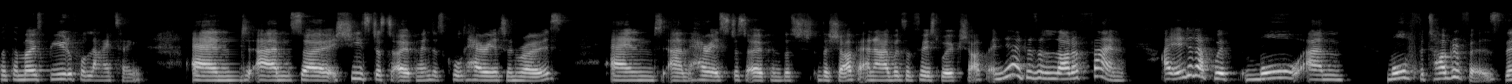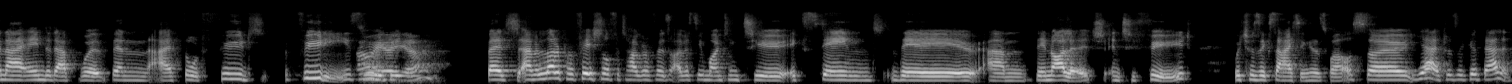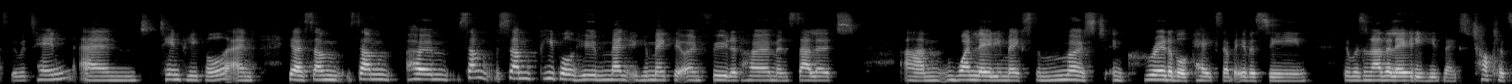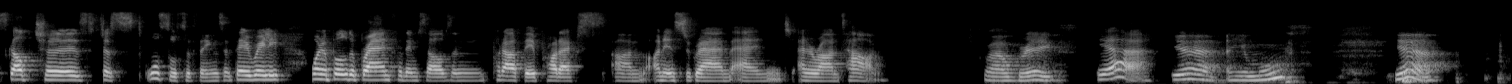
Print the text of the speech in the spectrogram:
with the most beautiful lighting. And um, so she's just opened. It's called Harriet and Rose and um, Harriet's just opened the, sh- the shop, and I was the first workshop, and yeah, it was a lot of fun. I ended up with more um, more photographers than I ended up with than I thought food foodies. Oh yeah, be. yeah. But um, a lot of professional photographers obviously wanting to extend their um, their knowledge into food, which was exciting as well. So yeah, it was a good balance. There were ten and ten people, and yeah, some some home some some people who man, who make their own food at home and sell it. Um, one lady makes the most incredible cakes I've ever seen. There was another lady who makes chocolate sculptures, just all sorts of things that they really want to build a brand for themselves and put out their products um, on Instagram and and around town. Wow, great. Yeah. Yeah, and you moved. Yeah.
